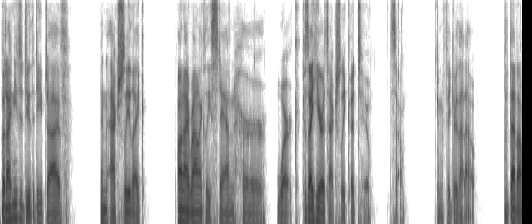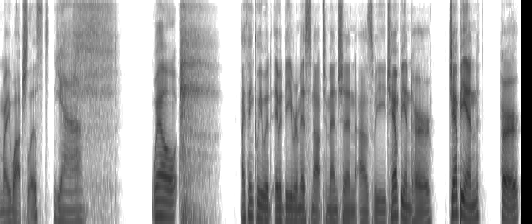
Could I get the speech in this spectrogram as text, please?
But I need to do the deep dive and actually like unironically stand her work because I hear it's actually good too. So, gonna figure that out. Put that on my watch list. Yeah. Well, I think we would it would be remiss not to mention as we championed her, champion her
